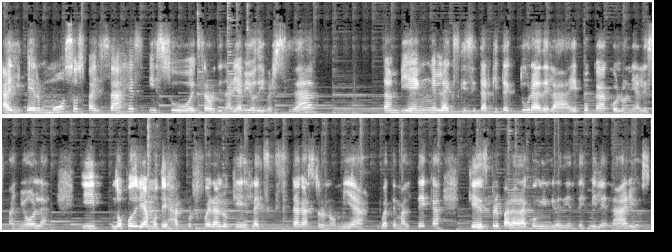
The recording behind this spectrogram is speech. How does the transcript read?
hay hermosos paisajes y su extraordinaria biodiversidad también la exquisita arquitectura de la época colonial española y no podríamos dejar por fuera lo que es la exquisita gastronomía guatemalteca que es preparada con ingredientes milenarios.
